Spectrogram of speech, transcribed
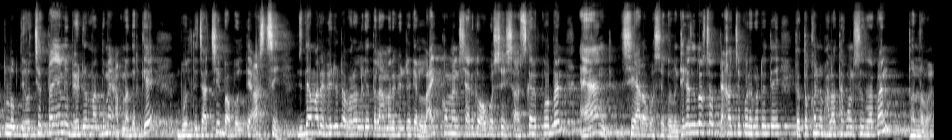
উপলব্ধি হচ্ছে, তাই আমি ভিডিওর মাধ্যমে আপনাদেরকে বলতে চাচ্ছি বা বলতে আসছি। যদি আমার ভিডিওটা ভালো লাগে, তাহলে আমার ভিডিওটাকে লাইক কমেন্ট শেয়ারকে অবশ্যই সাবস্ক্রাইব করবেন অ্যান্ড শেয়ার অবশ্যই করবেন। ঠিক আছে দর্শক, দেখা হচ্ছে পরে ভিডিওতে ততক্ষণে ভালো থাকবেন, সুস্থ থাকবেন। ধন্যবাদ।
